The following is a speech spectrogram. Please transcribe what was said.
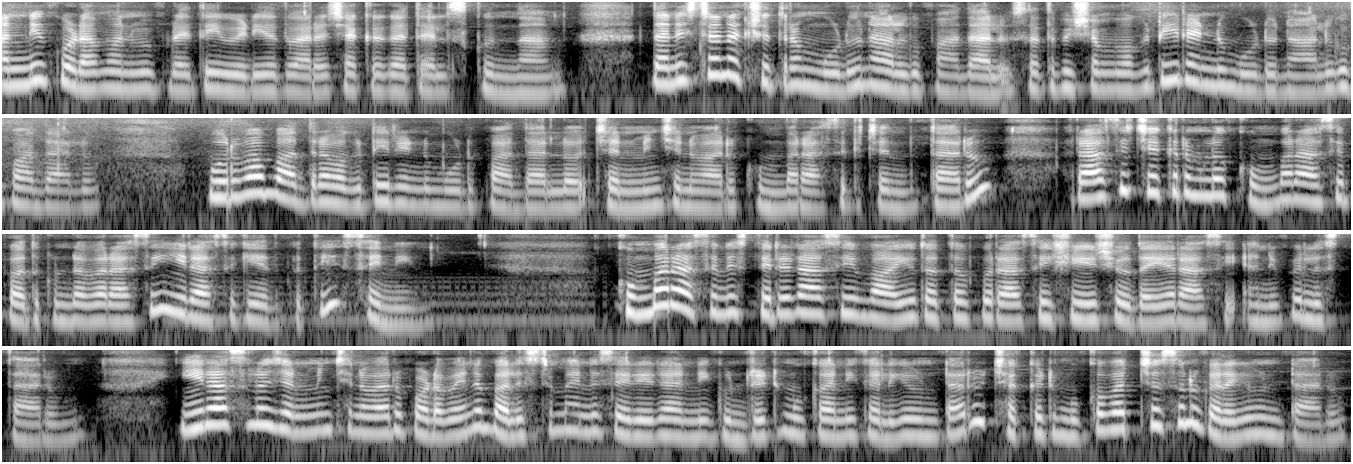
అన్నీ కూడా మనం ఇప్పుడైతే ఈ వీడియో ద్వారా చక్కగా తెలుసుకుందాం. ధనిష్ట నక్షత్రం మూడు నాలుగు పాదాలు శతభిషం ఒకటి రెండు మూడు నాలుగు పాదాలు పూర్వభద్ర ఒకటి రెండు మూడు పాదాల్లో జన్మించిన వారు కుంభరాశికి చెందుతారు. రాశి చక్రంలో కుంభరాశి పదకొండవ రాశి ఈ రాశికి అధిపతి శని. కుంభరాశిని స్థిర రాశి వాయుతత్వపు రాశి శీర్షోదయ రాశి అని పిలుస్తారు. ఈ రాశిలో జన్మించిన వారు పొడవైన బలిష్టమైన శరీరాన్ని గుండ్రటి ముఖాన్ని కలిగి ఉంటారు చక్కటి ముఖ వర్చస్సును కలిగి ఉంటారు.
